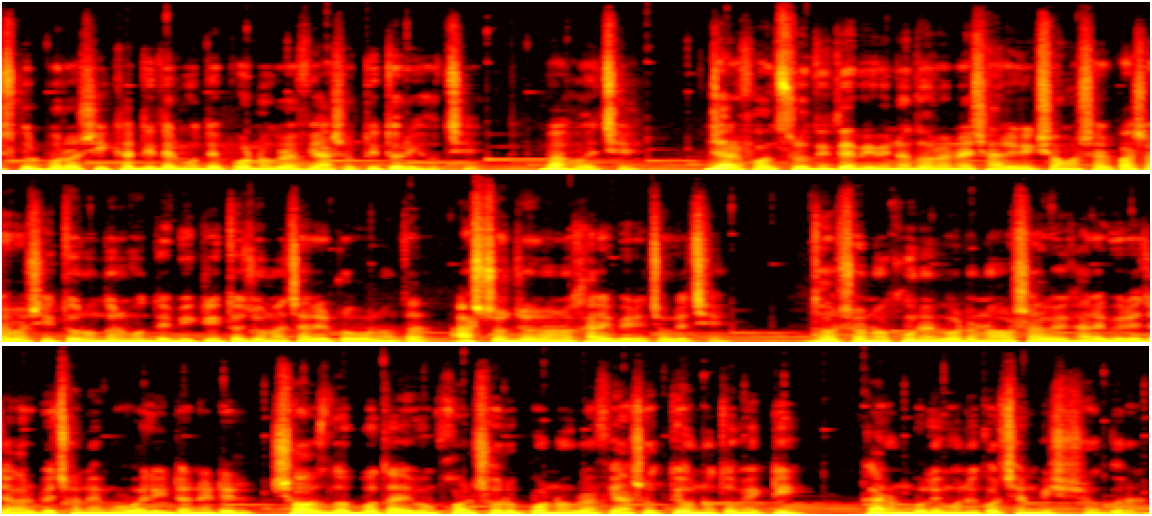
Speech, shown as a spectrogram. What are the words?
স্কুল পড়ুয়া শিক্ষার্থীদের মধ্যে পর্নোগ্রাফি আসক্তি তৈরি হচ্ছে বা হয়েছে। যার ফলশ্রুতিতে বিভিন্ন ধরনের শারীরিক সমস্যার পাশাপাশি তরুণদের মধ্যে বিকৃত যৌনাচারের প্রবণতা আশ্চর্যজনক হারে বেড়ে চলেছে। ধর্ষণ ও খুনের ঘটনা অস্বাভাবিক হারে বেড়ে যাওয়ার পেছনে মোবাইল, ইন্টারনেটের সহজলভ্যতা এবং ফলস্বরূপ পর্নোগ্রাফি আসক্তি অন্যতম একটি কারণ বলে মনে করছেন বিশেষজ্ঞরা।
